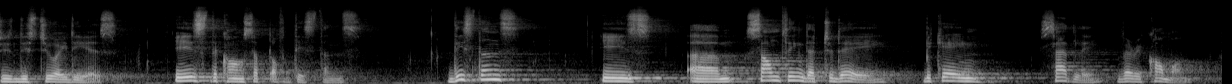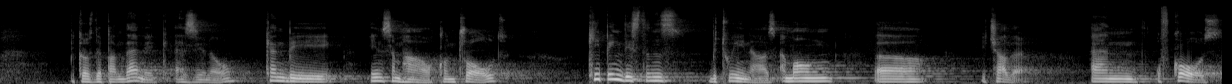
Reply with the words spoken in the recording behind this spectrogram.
these two ideas, is the concept of distance. Distance is um, something that today became sadly very common because the pandemic, as you know, can be in somehow controlled, keeping distance between us among uh, each other. And of course,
